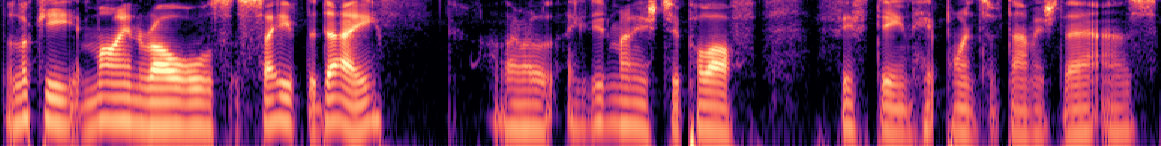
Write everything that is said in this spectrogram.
the lucky mine rolls saved the day. Although he did manage to pull off 15 hit points of damage there as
